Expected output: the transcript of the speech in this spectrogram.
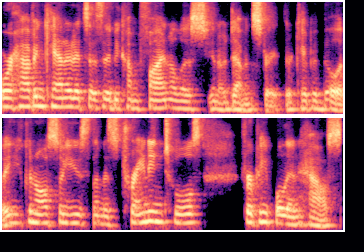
or having candidates as they become finalists, you know, demonstrate their capability. You can also use them as training tools for people in house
